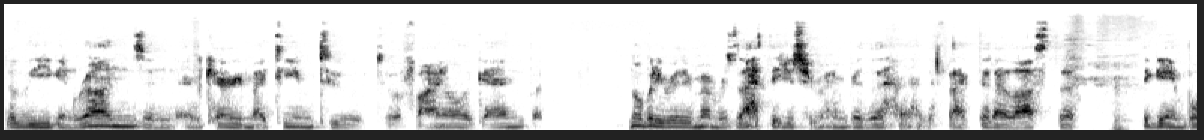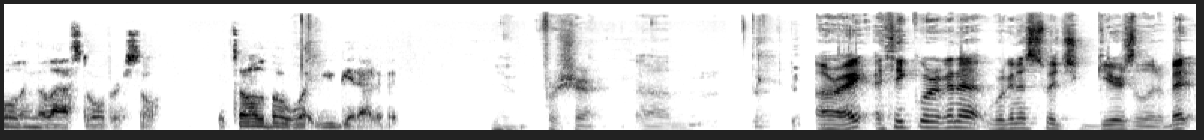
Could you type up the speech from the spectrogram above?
the league in runs and, and carried my team to to a final again. But nobody really remembers that. They just remember the, the fact that I lost the, the game bowling the last over. So it's all about what you get out of it. For sure. Um, all right, I think we're gonna we're gonna switch gears a little bit.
